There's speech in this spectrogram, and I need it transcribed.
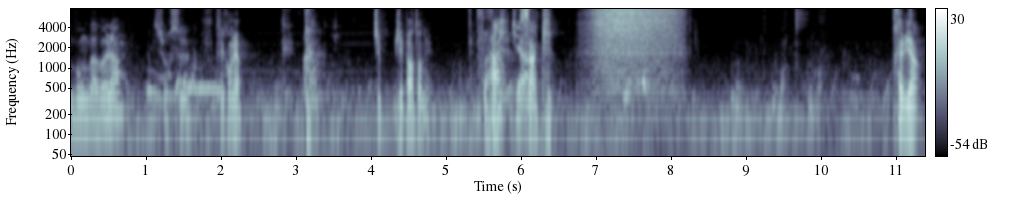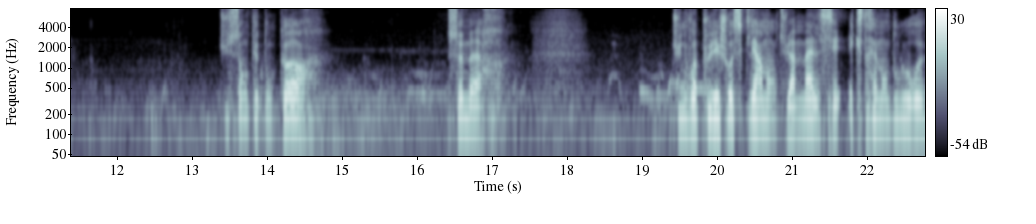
Bon bah voilà, sur ce. Fais combien cinq. J'ai pas entendu. Cinq. Cinq. 5. Très bien. Tu sens que ton corps se meurt. Tu ne vois plus les choses clairement. Tu as mal, c'est extrêmement douloureux.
